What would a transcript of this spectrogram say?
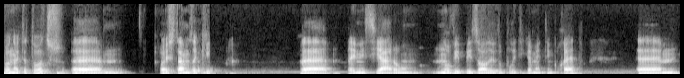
muito boa noite a todos. Uh, hoje estamos aqui para, para iniciar um, novo episódio do Politicamente Incorreto. Uh,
